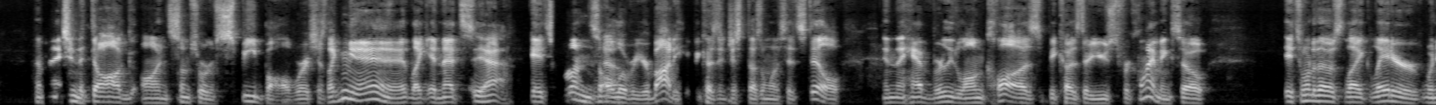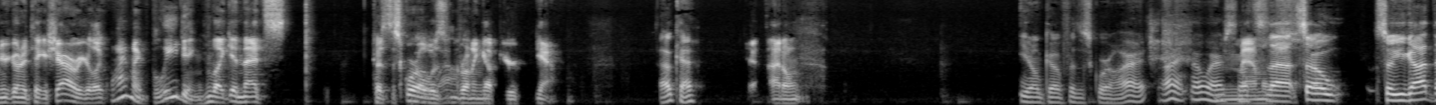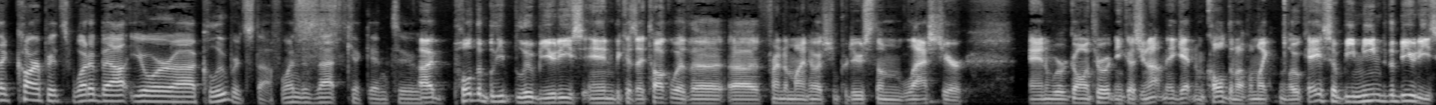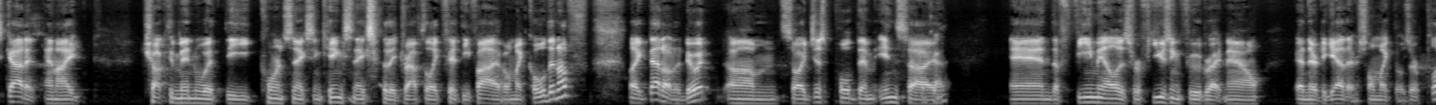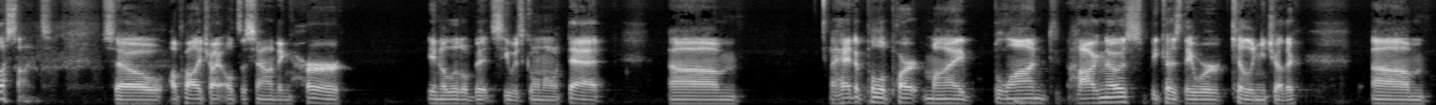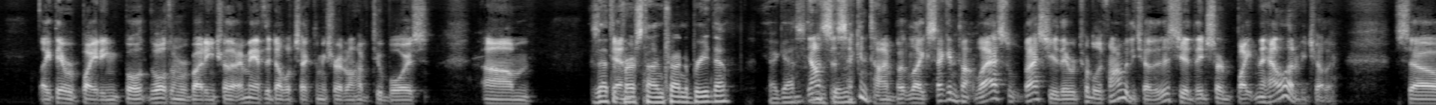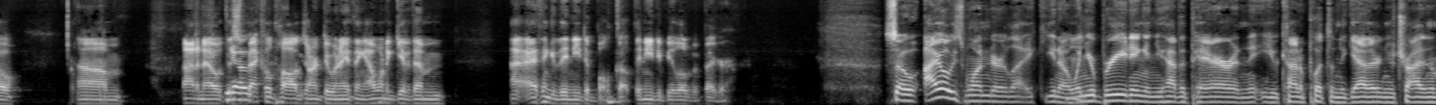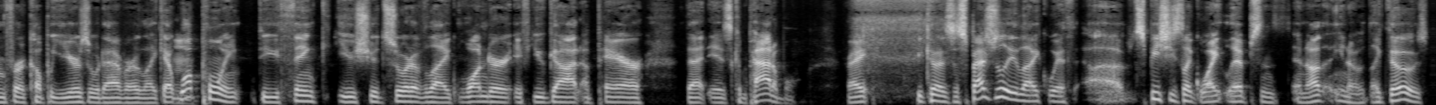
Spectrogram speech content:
imagine a dog on some sort of speedball where it's just like, yeah, like, and that's Yeah. It runs Yeah. all over your body because it just doesn't want to sit still. And they have really long claws because they're used for climbing. So it's one of those like later when you're going to take a shower, you're like, why am I bleeding? Like, and that's because the squirrel Oh, was wow. running up your, yeah, Okay. yeah. I don't, You don't go for the squirrel. All right. All right. No worries. Uh, so so you got the carpets. What about your uh colubrid stuff? When does that kick into? I pulled the blue, blue beauties in because I talked with a, a friend of mine who actually produced them last year, and we are going through it. And he goes, "You're not getting them cold enough." I'm like, "Okay, so be mean to the beauties, got it." And I chucked them in with the corn snakes and king snakes, where they dropped to like 55. I'm like, "Cold enough? Like that ought to do it." Um, so I just pulled them inside, Okay. and the female is refusing food right now, and they're together. So I'm like, "Those are plus signs." So I'll probably try ultrasounding her in a little bit, see what's going on with that. Um, I had to pull apart my blonde hognose because they were killing each other. Um, like they were biting both both of them were biting each other. I may have to double check to make sure I don't have two boys. Um, is that the then- first time trying to breed them? I guess. I'm it's the second time, but like second time last last year they were totally fine with each other. This year they just started biting the hell out of each other. So um I don't know. The You know- speckled hogs aren't doing anything. I want to give them I, I think they need to bulk up. They need to be a little bit bigger. So I always wonder, like, you know, Mm-hmm. when you're breeding and you have a pair and you kind of put them together and you're trying them for a couple years or whatever, like, at Mm. what point do you think you should sort of like wonder if you got a pair that is compatible, right? Because especially like with uh, species like white lips and and other, you know, like those,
